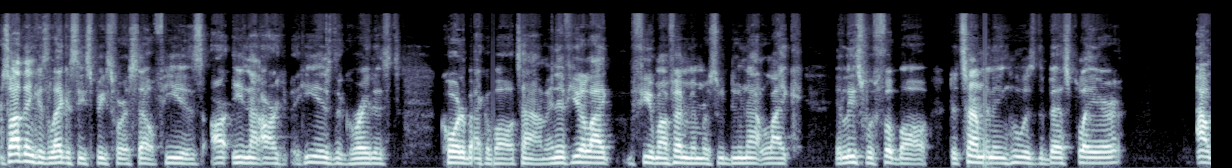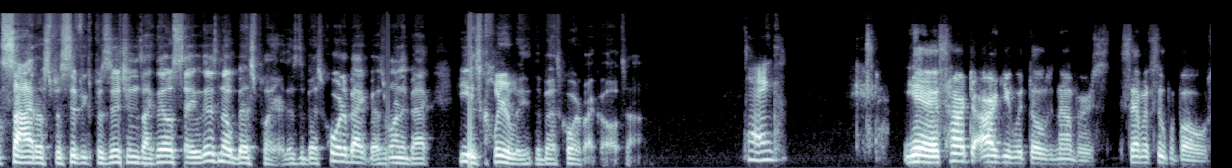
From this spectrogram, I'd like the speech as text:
so I think his legacy speaks for itself. He is he's not arguable. He is the greatest quarterback of all time. And if you're like a few of my family members who do not like, at least with football, determining who is the best player outside of specific positions, like they'll say, there's no best player. There's the best quarterback, best running back. He is clearly the best quarterback of all time. Tank. Yeah, it's hard to argue with those numbers. Seven Super Bowls.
